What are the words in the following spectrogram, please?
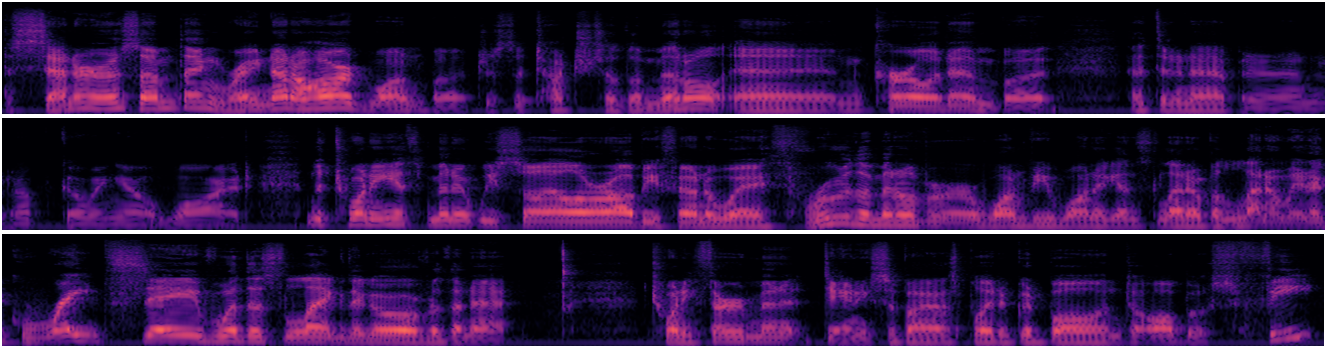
the center or something, right? Not a hard one, but just a touch to the middle and curl it in. But that didn't happen. It ended up going out wide. In the 20th minute, we saw El Arabi found a way through the middle of a 1v1 against Leno, but Leno made a great save with his leg to go over the net. 23rd minute, Danny Ceballos played a good ball into Auba's feet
